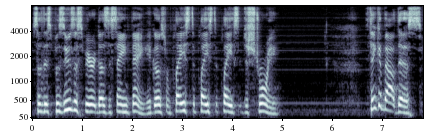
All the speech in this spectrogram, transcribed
So this Pazuzu spirit does the same thing. It goes from place to place to place, destroying. Think about this.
